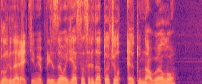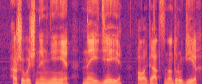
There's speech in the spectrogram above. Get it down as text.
Благодаря теме призыва я сосредоточил эту новеллу «Ошибочные мнения» на идее полагаться на других.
